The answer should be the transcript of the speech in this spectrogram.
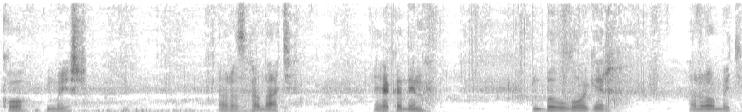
комиш. Розгадати. Як один блогер робить.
